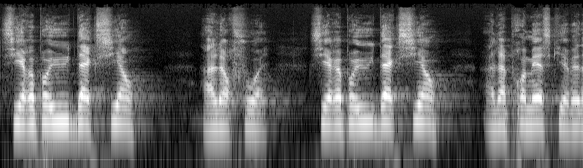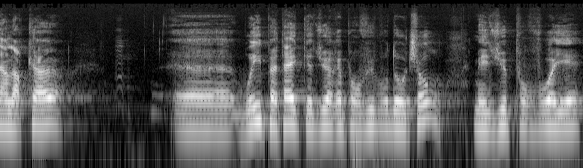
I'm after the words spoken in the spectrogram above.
s'il n'y aurait pas eu d'action à leur foi, s'il n'y aurait pas eu d'action à la promesse qu'il y avait dans leur cœur, euh, oui, peut-être que Dieu aurait pourvu pour d'autres choses, mais Dieu pourvoyait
